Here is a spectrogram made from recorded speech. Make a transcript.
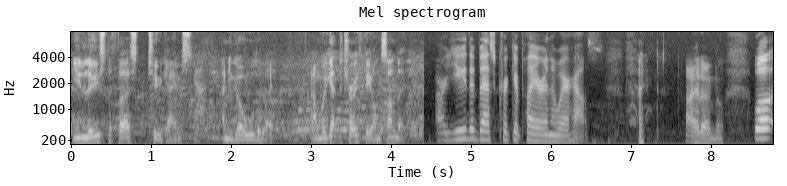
you lose the first two games yeah. and you go all the way and we get the trophy on Sunday. Are you the best cricket player in the warehouse? I don't know. Well,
